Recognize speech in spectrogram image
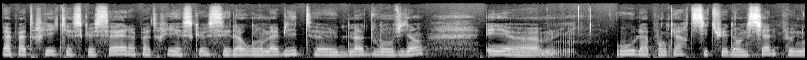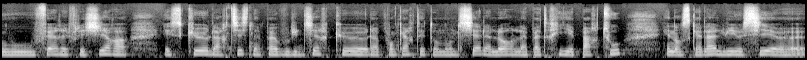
la patrie, qu'est-ce que c'est? La patrie, est-ce que c'est là où on habite, là d'où on vient? Où la pancarte située dans le ciel peut nous faire réfléchir à est-ce que l'artiste n'a pas voulu dire que la pancarte étant dans le ciel, alors la patrie est partout? Et dans ce cas-là, lui aussi euh,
